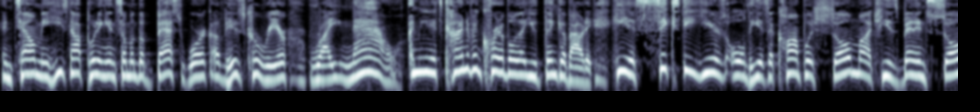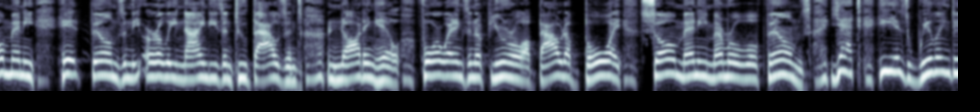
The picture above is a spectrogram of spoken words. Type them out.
and tell me he's not putting in some of the best work of his career right now. I mean, it's kind of incredible that you think about it. He is 60 years old. He has accomplished so much. He has been in so many hit films in the early 90s and 2000s. Notting Hill, Four Weddings and a Funeral, About a Boy, so many memorable films. Yet he is willing to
